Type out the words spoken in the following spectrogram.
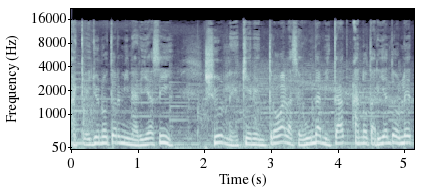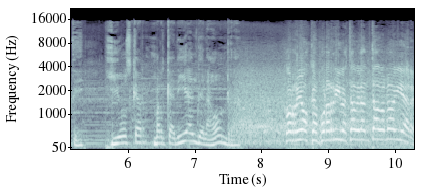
Aquello no terminaría así. Shirley, quien entró a la segunda mitad, anotaría el doblete y Oscar marcaría el de la honra. Corre Oscar por arriba, está adelantado Neuer.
